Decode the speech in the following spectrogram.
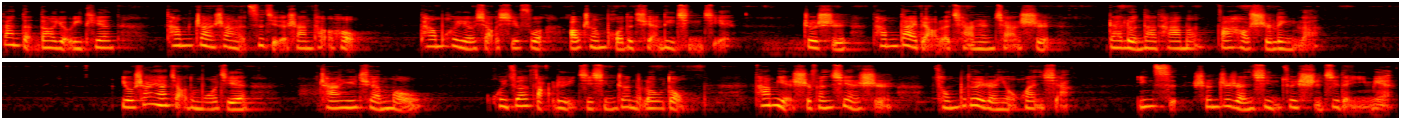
但等到有一天他们站上了自己的山头后，他们会有小媳妇熬成婆的权利情节。这时，他们代表了强人强势，该轮到他们发号施令了。有山羊角的摩羯，长于权谋，会钻法律及行政的漏洞。他们也十分现实，从不对人有幻想。因此，深知人性最实际的一面。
